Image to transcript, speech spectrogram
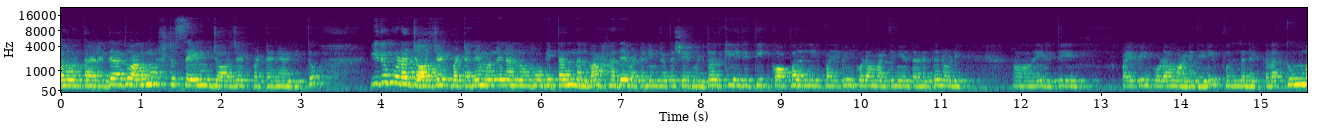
ಅವರು ಅಂತ ಹೇಳಿದ್ದೆ. ಅದು ಆಲ್ಮೋಸ್ಟ್ ಸೇಮ್ ಜಾರ್ಜೆಟ್ ಬಟ್ಟೆನೇ ಆಗಿತ್ತು. ಇದು ಕೂಡ ಜಾರ್ಜೆಟ್ ಬಟ್ಟೆನೇ. ಮೊನ್ನೆ ನಾನು ಹೋಗಿ ತಂದಲ್ವ ಅದೇ ಬಟ್ಟೆ ನಿಮ್ಮ ಜೊತೆ ಶೇರ್ ಮಾಡಿದ್ದು. ಅದಕ್ಕೆ ಈ ರೀತಿ ಕಾಪರಲ್ಲಿ ಪೈಪಿಂಗ್ ಕೂಡ ಮಾಡ್ತೀನಿ ಅಂತ ಹೇಳಿದ್ದೆ. ನೋಡಿ ಈ ರೀತಿ ಪೈಪಿಂಗ್ ಕೂಡ ಮಾಡಿದ್ದೀನಿ. ಫುಲ್ ನೆಕ್ಕಲ್ಲ ತುಂಬ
